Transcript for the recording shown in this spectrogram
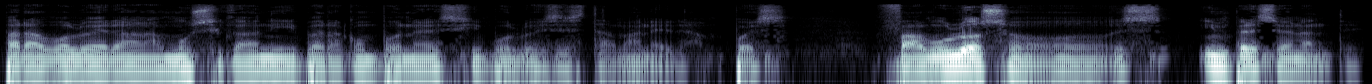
para volver a la música ni para componer si vuelves de esta manera. Pues fabuloso, es impresionante.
